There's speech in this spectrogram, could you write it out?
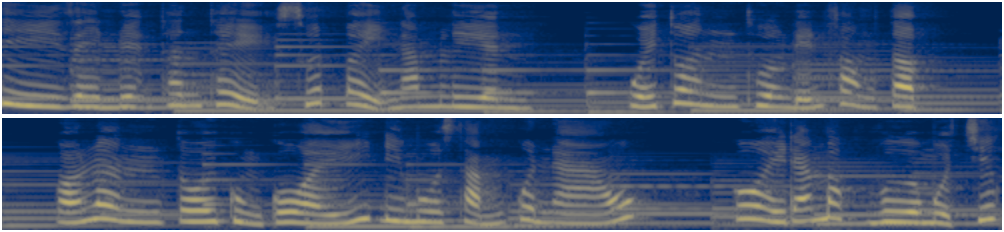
trì rèn luyện thân thể suốt 7 năm liền, cuối tuần thường đến phòng tập. Có lần tôi cùng cô ấy đi mua sắm quần áo, cô ấy đã mặc vừa một chiếc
